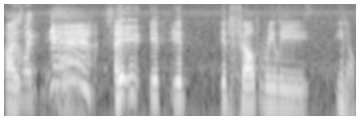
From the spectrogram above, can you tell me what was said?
I was like, I it, it it it felt really, you know,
